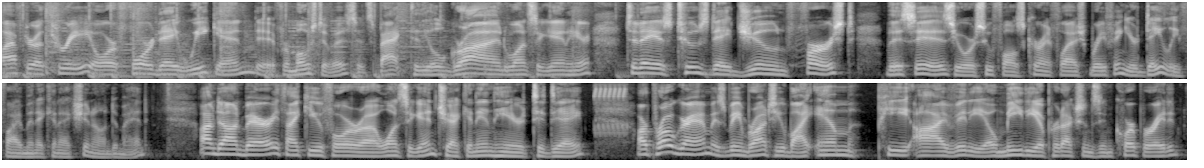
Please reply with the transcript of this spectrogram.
after a three or four day weekend, eh, for most of us, it's back to the old grind once again here. Today is Tuesday, June 1st. This is your Sioux Falls Current Flash Briefing, your daily five minute connection on demand. I'm Don Barry. Thank you for uh, once again checking in here today. Our program is being brought to you by MPI Video Media Productions Incorporated.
